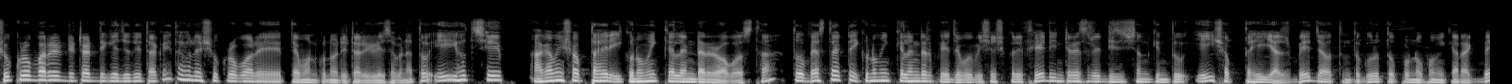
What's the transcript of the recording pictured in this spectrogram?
শুক্রবারের ডেটার দিকে যদি তাকাই, তাহলে শুক্রবারে তেমন কোনো ডেটা রিলিজ হবে না। তো এই হচ্ছে আগামী সপ্তাহের ইকোনমিক ক্যালেন্ডারের অবস্থা। তো ব্যস্ত একটা ইকোনমিক ক্যালেন্ডার পেয়ে যাব, বিশেষ করে ফেড ইন্টারেস্ট রেট ডিসিশন কিন্তু এই সপ্তাহেই আসবে, যা অত্যন্ত গুরুত্বপূর্ণ ভূমিকা রাখবে।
